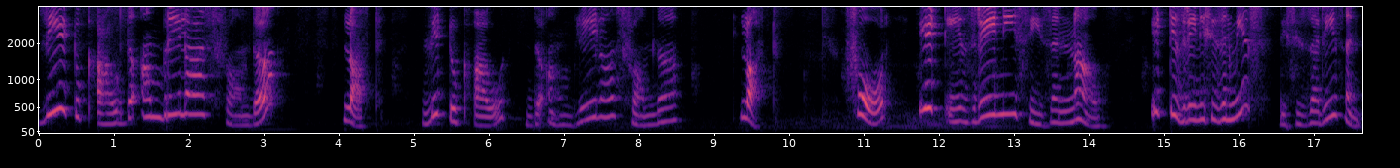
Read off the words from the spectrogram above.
we took out the umbrellas from the loft. We took out the umbrellas from the loft. For it is rainy season now it is rainy season means this is the reason.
